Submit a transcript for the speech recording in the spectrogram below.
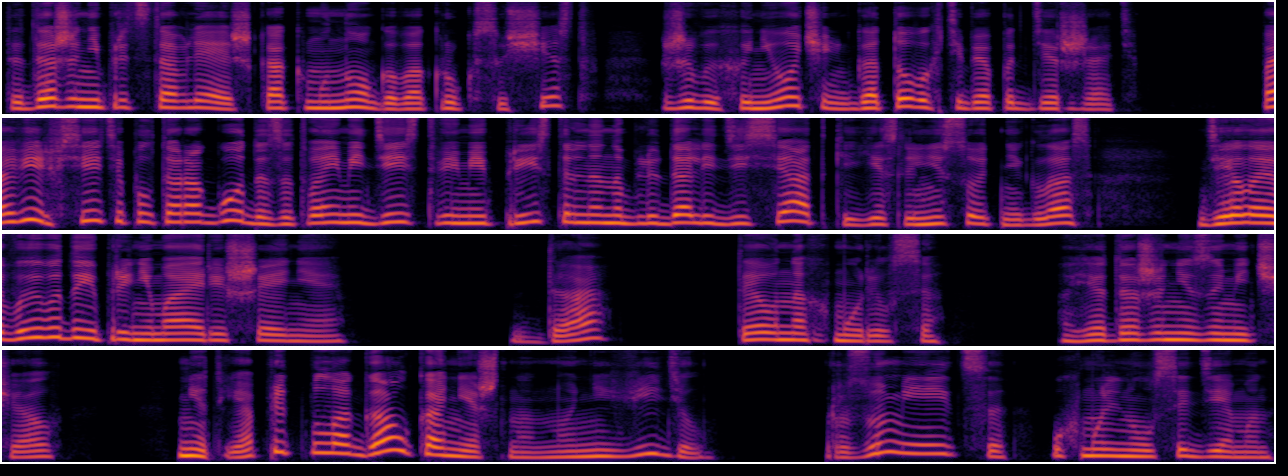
Ты даже не представляешь, как много вокруг существ, живых и не очень, готовых тебя поддержать. Поверь, все эти полтора года за твоими действиями пристально наблюдали десятки, если не сотни глаз, делая выводы и принимая решения. Да? Тео нахмурился. А я даже не замечал. Нет, я предполагал, конечно, но не видел. Разумеется, ухмыльнулся демон.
